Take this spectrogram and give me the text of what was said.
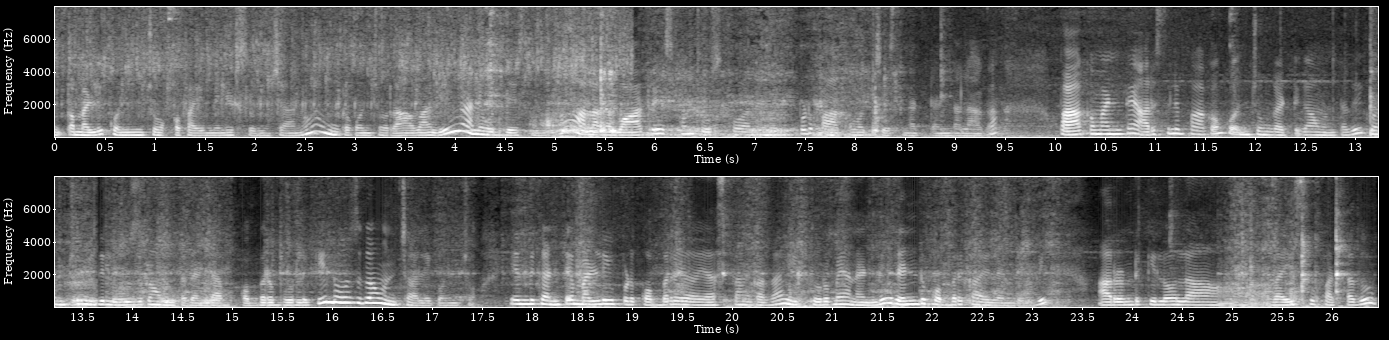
ఇంకా మళ్ళీ కొంచెం ఒక ఫైవ్ మినిట్స్ ఉంచాను. ఇంకా కొంచెం రావాలి అనే ఉద్దేశంతో అలా వాటర్ వేసుకొని చూసుకోవాలి ఇప్పుడు పాకం వచ్చేసినట్టండి అలాగా. పాకం అంటే అరిసెల పాకం కొంచెం గట్టిగా ఉంటుంది కొంచెం ఇది లూజుగా ఉంటుందండి. ఆ కొబ్బరి బూర్లకి లూజుగా ఉంచాలి కొంచెం. ఎందుకంటే మళ్ళీ ఇప్పుడు కొబ్బరి వేస్తాం కదా ఈ తురిమేనండి. రెండు కొబ్బరికాయలండి ఇవి. ఆ రెండు కిలోల రైస్ పట్టదు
